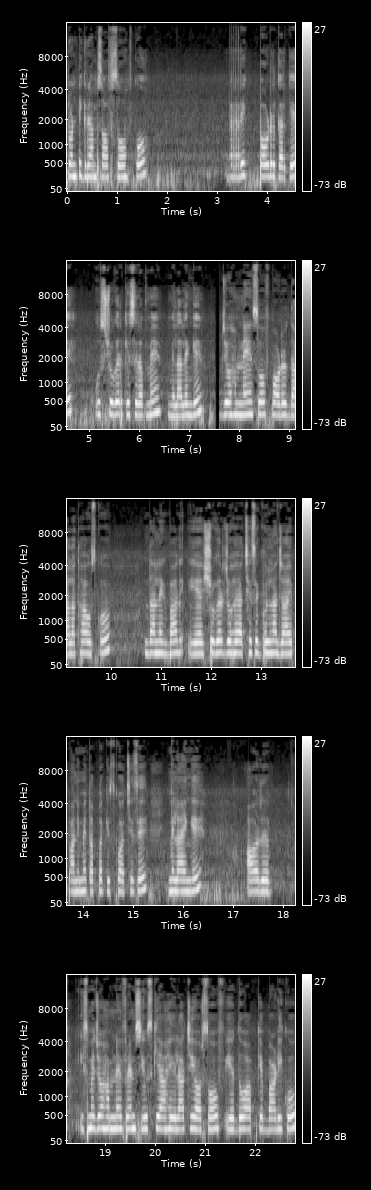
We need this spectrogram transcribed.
ट्वेंटी ग्राम ऑफ़ सौंफ को बारीक पाउडर करके उस शुगर के सिरप में मिला लेंगे। जो हमने सौंफ पाउडर डाला था, उसको डालने के बाद ये शुगर जो है अच्छे से घुल ना जाए पानी में, तब तक इसको अच्छे से मिलाएँगे। और इसमें जो हमने फ्रेंड्स यूज़ किया है इलायची और सौफ़, ये दो आपके बॉडी को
